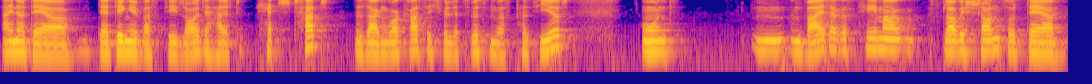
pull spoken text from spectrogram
einer der, der Dinge, was die Leute halt catcht hat. Wir sagen, wow, krass, ich will jetzt wissen, was passiert. Und ein weiteres Thema ist, glaube ich, schon so der,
